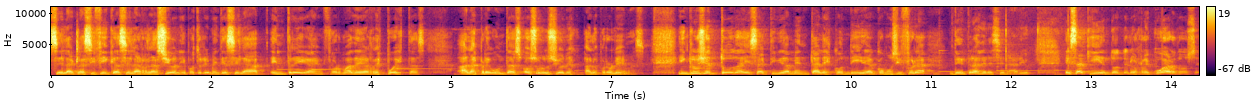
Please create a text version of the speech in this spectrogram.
se la clasifica, se la relaciona y posteriormente se la entrega en forma de respuestas a las preguntas o soluciones a los problemas. Incluye toda esa actividad mental escondida como si fuera detrás del escenario. Es aquí en donde los recuerdos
